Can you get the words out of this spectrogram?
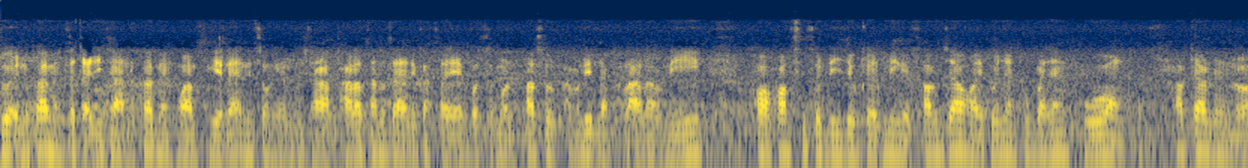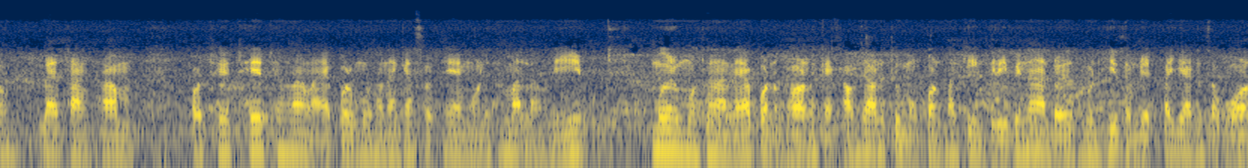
ด้วยอนุภาพแห่งสัจจะอธิการอนุภาพแห่งความเพียรและอนิสงส์แห่งบูชาพระรัตนตรัยในการใส่บทสมนต์พระสุดพระมฤทธิ์หลักหลายเหล่านี้ขอความสุขสวัสดีจงเกิดมีแก่ข้าพเจ้าขอให้พ้นจากทุกข์ภัยทั้งปวงข้าพเจ้าเรียนรู้และทางธรรมขอเทศเทพทั้งหลายโปรดอนุโมทนาการสวดแทนมูลธรรมะเหล่านี้ เมื่ออนุโมทนาแล้วโปรดอภรให้แก่ข้าพเจ้าและถูกมงคลพระกิ่งกิริพินาศโดยสมุนที่สำเร็จพระญาณสังวร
